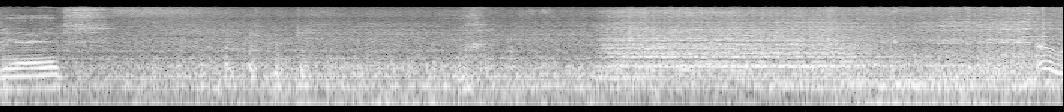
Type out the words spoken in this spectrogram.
Yeah, it's. Oh.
